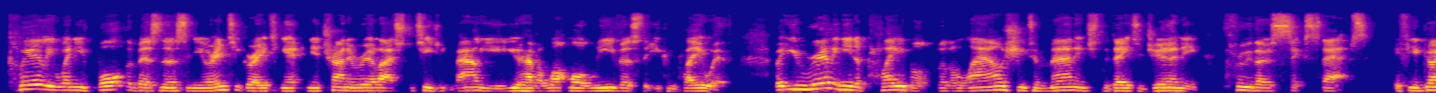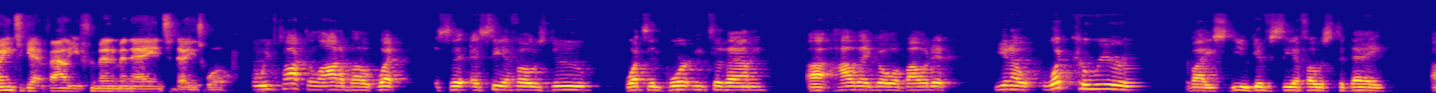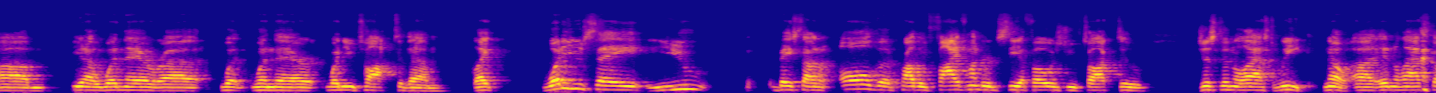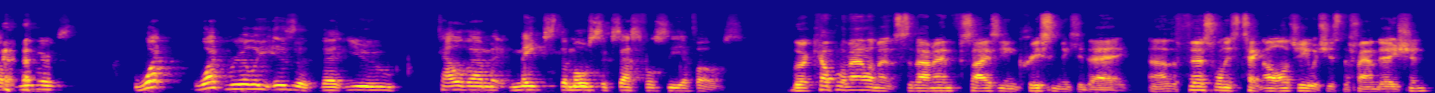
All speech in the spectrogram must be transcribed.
Clearly, when you've bought the business and you're integrating it and you're trying to realize strategic value, you have a lot more levers that you can play with. But you really need a playbook that allows you to manage the data journey through those six steps if you're going to get value from M&A in today's world. We've talked a lot about what CFOs do what's important to them, uh, how they go about it. You know, what career advice do you give CFOs today? Um, you know, when they're uh, when when they're when you talk to them, like what do you say you based on all the probably 500 CFOs you've talked to just in the last week? No, uh, in the last couple of years. What what really is it that you tell them makes the most successful CFOs? There are a couple of elements that I'm emphasizing increasingly today. Uh, the first one is technology, which is the foundation.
